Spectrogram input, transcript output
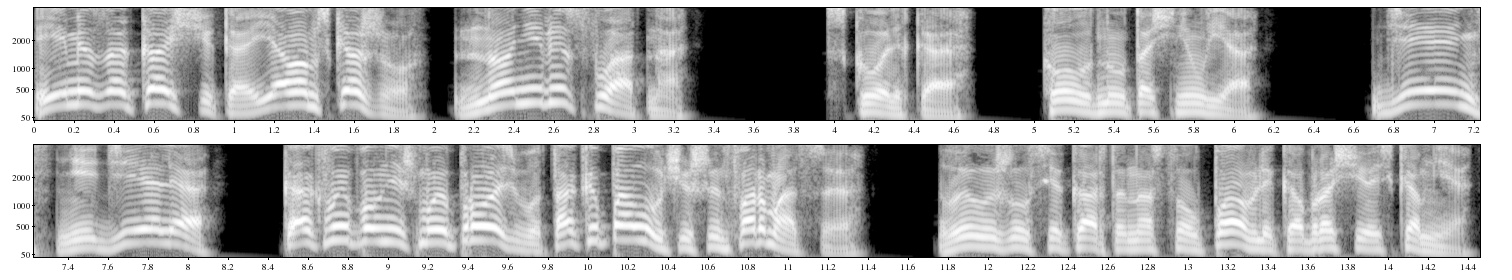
«Имя заказчика я вам скажу, но не бесплатно». «Сколько?» — холодно уточнил я. «День, неделя. Как выполнишь мою просьбу, так и получишь информацию». Выложил все карты на стол Павлик, обращаясь ко мне.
